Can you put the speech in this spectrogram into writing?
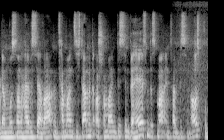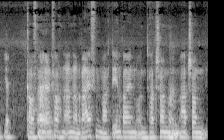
oder muss noch ein halbes Jahr warten, kann man sich damit auch schon mal ein bisschen behelfen, das mal einfach ein bisschen ausprobieren. Kauft man einfach einen anderen Reifen, macht den rein und hat schon, mhm. hat schon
